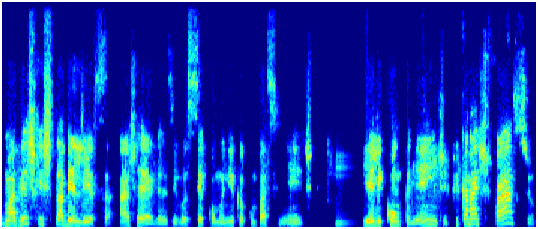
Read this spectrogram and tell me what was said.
uma vez que estabeleça as regras e você comunica com o paciente e ele compreende, fica mais fácil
